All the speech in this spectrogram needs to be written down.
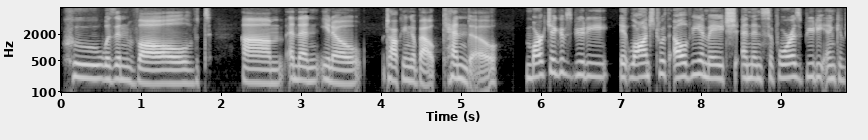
who was involved, um, and then you know talking about kendo. Marc Jacobs Beauty, it launched with LVMH and then Sephora's Beauty Inc-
